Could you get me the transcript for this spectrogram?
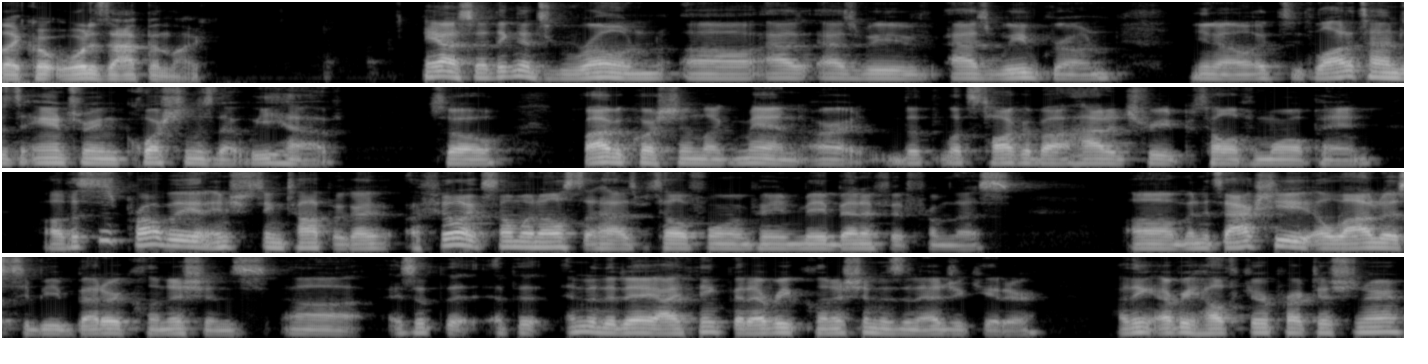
like what has that been like yeah so i think it's grown uh, as, as we've as we've grown you know it's a lot of times it's answering questions that we have so if i have a question like man all right let's talk about how to treat patellofemoral pain uh, this is probably an interesting topic I, I feel like someone else that has patellofemoral pain may benefit from this um, and it's actually allowed us to be better clinicians. Uh, is at the at the end of the day, I think that every clinician is an educator. I think every healthcare practitioner,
